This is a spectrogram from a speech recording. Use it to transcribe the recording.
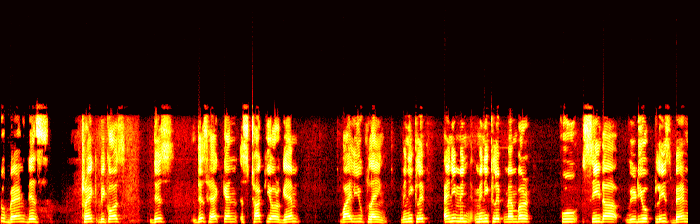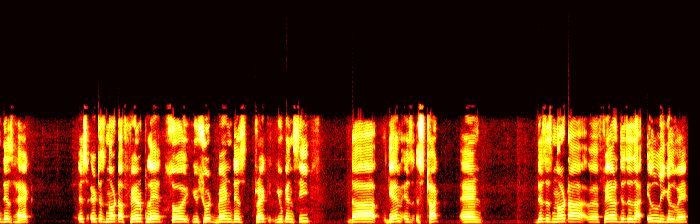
to ban this track because this this hack can stick your game while you playing. Mini clip Any Mini Miniclip member who see the video please ban this hack. It's, it is not a fair play so you should ban this trick. You can see the game is stuck and this is not a uh, fair this is a illegal way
